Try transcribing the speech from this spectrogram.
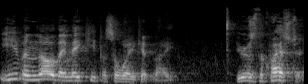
even though they may keep us awake at night. Here's the question.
